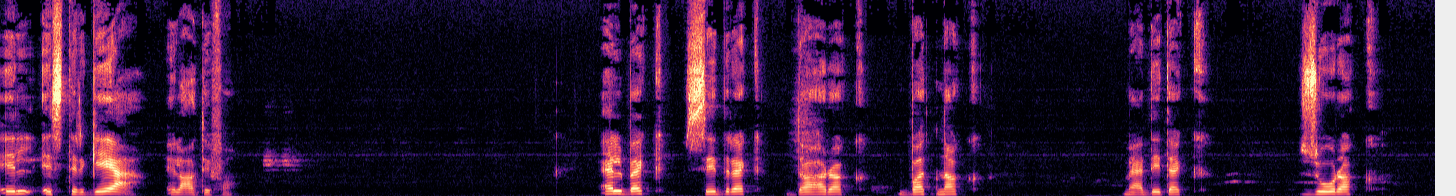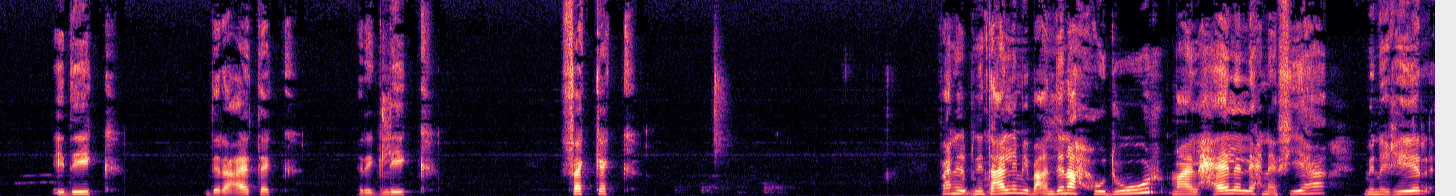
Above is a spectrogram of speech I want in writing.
الاسترجاع العاطفة. قلبك صدرك ظهرك بطنك معدتك زورك ايديك. دراعاتك رجليك فكك. فاحنا بنتعلم يبقى عندنا حضور مع الحالة اللي إحنا فيها من غير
